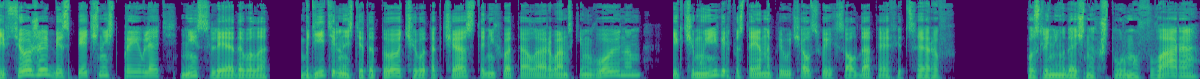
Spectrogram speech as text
И все же беспечность проявлять не следовало. Бдительность — это то, чего так часто не хватало арванским воинам и к чему Игорь постоянно приучал своих солдат и офицеров. После неудачных штурмов Вара,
